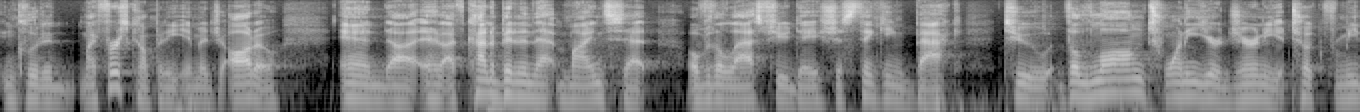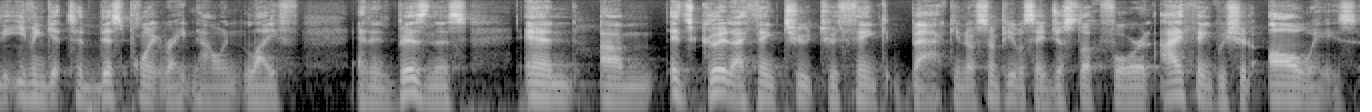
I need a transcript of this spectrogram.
included my first company, Image Auto, and, uh, and I've kind of been in that mindset over the last few days, just thinking back to the long 20 year journey it took for me to even get to this point right now in life and in business. And um, it's good, I think, to to think back. You know, some people say just look forward. I think we should always,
